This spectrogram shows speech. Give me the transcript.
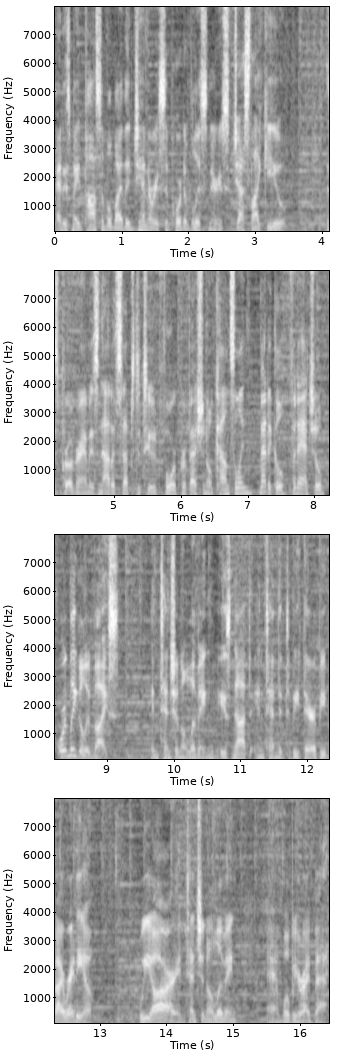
and is made possible by the generous support of listeners just like you. This program is not a substitute for professional counseling, medical, financial, or legal advice. Intentional Living is not intended to be therapy by radio. We are Intentional Living, and we'll be right back.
